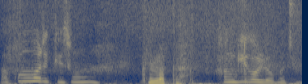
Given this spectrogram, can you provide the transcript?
아, 콧물이 계속 나. 큰일 났다. 감기 걸려가지고.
